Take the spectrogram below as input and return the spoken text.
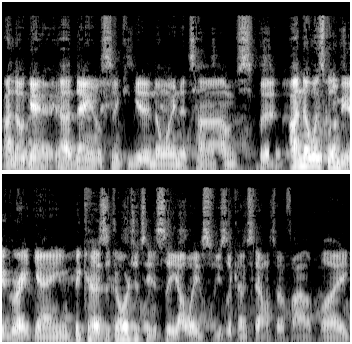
I know uh, Danielson can get annoying at times, but I know it's going to be a great game because the Georgia Tennessee always usually comes down to a final play.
